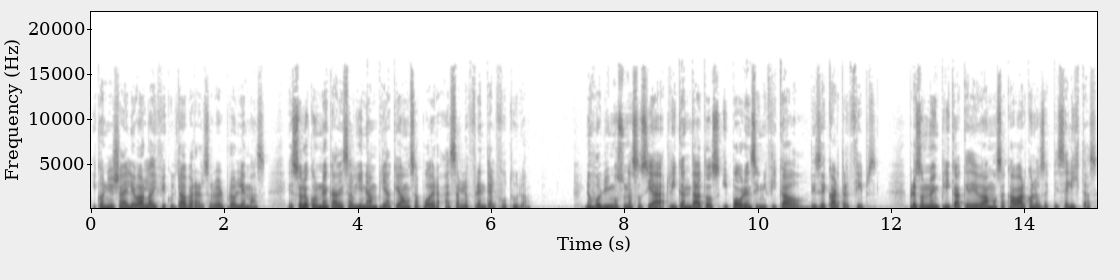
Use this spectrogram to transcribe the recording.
y con ella elevar la dificultad para resolver problemas, es solo con una cabeza bien amplia que vamos a poder hacerle frente al futuro. Nos volvimos una sociedad rica en datos y pobre en significado, dice Carter Phipps. Pero eso no implica que debamos acabar con los especialistas,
